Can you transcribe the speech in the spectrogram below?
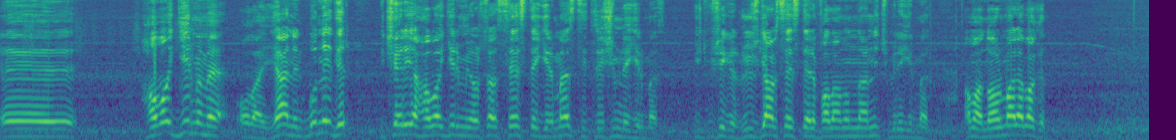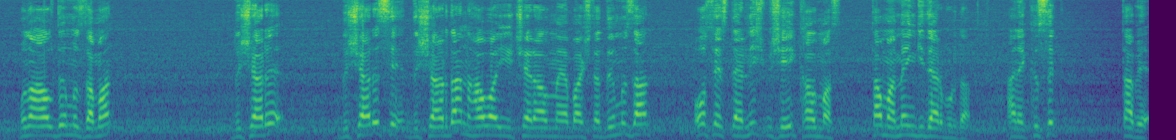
eee, hava girmeme olayı. Yani bu nedir? İçeriye hava girmiyorsa ses de girmez, titreşim de girmez. Hiçbir girmez. Rüzgar sesleri falan onların hiçbiri girmez. Ama normale bakın. Bunu aldığımız zaman dışarı dışarı dışarıdan havayı içeri almaya başladığımız an o seslerin hiçbir şeyi kalmaz. Tamamen gider burada. Hani kısık tabi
